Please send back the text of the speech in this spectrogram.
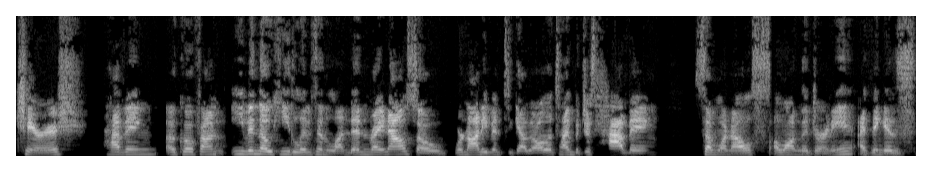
cherish having a co-founder even though he lives in London right now, so we're not even together all the time, but just having someone else along the journey, I think is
